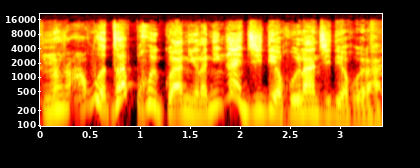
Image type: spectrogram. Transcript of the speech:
女人说啊，我才不会管你了，你爱几点回来几点回来。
